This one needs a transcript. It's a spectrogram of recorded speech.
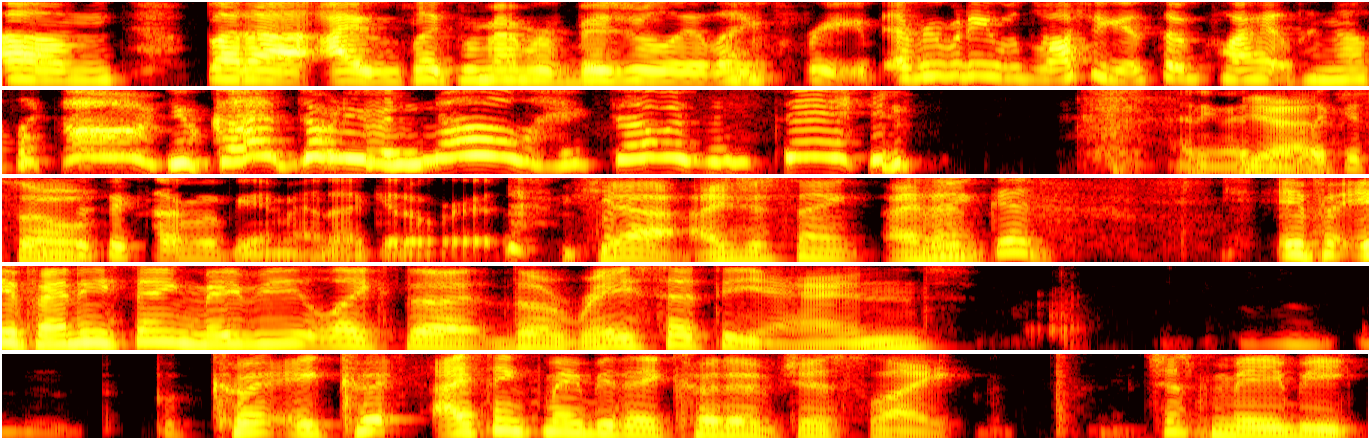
Um, but uh I like remember visually like free everybody was watching it so quietly and I was like, Oh, you guys don't even know. Like that was insane. anyway, Yeah, so, like it's, so- it's a Pixar movie, Amanda. Get over it. yeah i just think i think good. If if anything maybe like the the race at the end could it could i think maybe they could have just like just maybe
